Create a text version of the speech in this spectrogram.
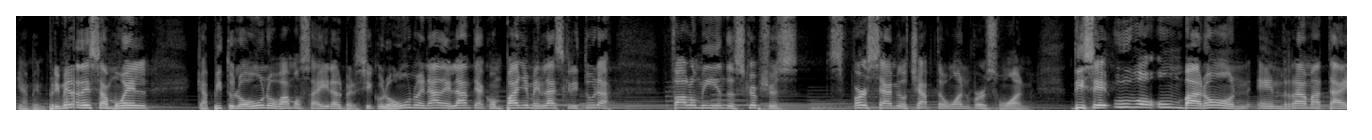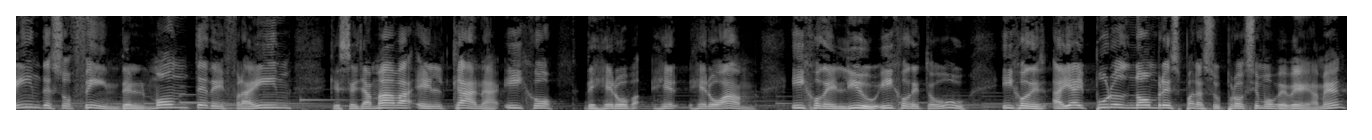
y amén. Primera de Samuel, capítulo 1, vamos a ir al versículo 1 en adelante. Acompáñenme en la escritura. Follow me in the scriptures. 1 Samuel chapter 1 verse 1. Dice, hubo un varón en Ramataín de Sofim, del monte de Efraín, que se llamaba Elcana, hijo de Jeroam, hijo de Liu, hijo de Tou, hijo de... Ahí hay puros nombres para su próximo bebé, amén.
